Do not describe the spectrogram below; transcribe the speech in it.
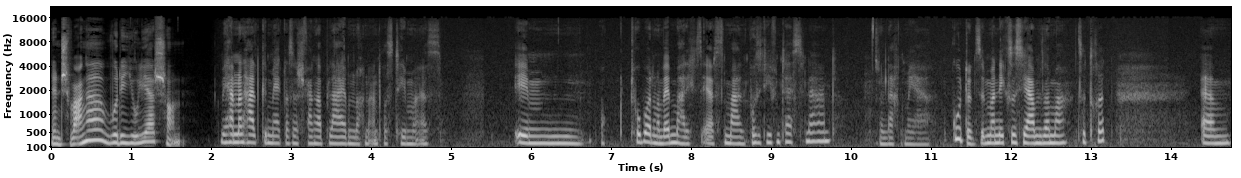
Denn schwanger wurde Julia schon. Wir haben dann halt gemerkt, dass das Schwangerbleiben noch ein anderes Thema ist. Im Oktober oder November hatte ich das erste Mal einen positiven Test in der Hand. Und dann dachten wir ja, gut, dann sind wir nächstes Jahr im Sommer zu dritt. Ähm,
